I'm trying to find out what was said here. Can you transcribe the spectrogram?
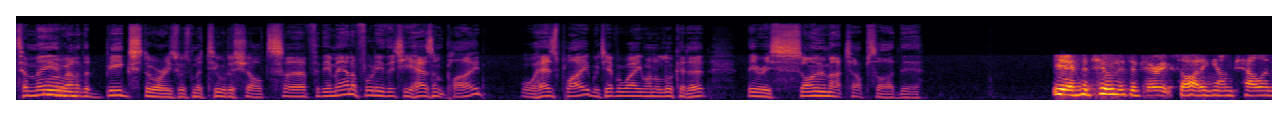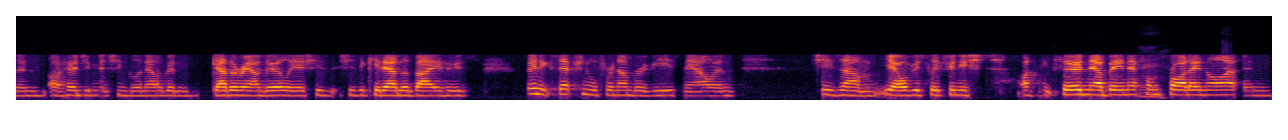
to me, mm. one of the big stories was Matilda Schultz. Uh, for the amount of footy that she hasn't played or has played, whichever way you want to look at it, there is so much upside there. Yeah, Matilda's a very exciting young talent, and I heard you mention Glenelgan gather round earlier. She's she's a kid out of the bay who's been exceptional for a number of years now, and she's um yeah obviously finished I think third now BNF mm. on Friday night and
